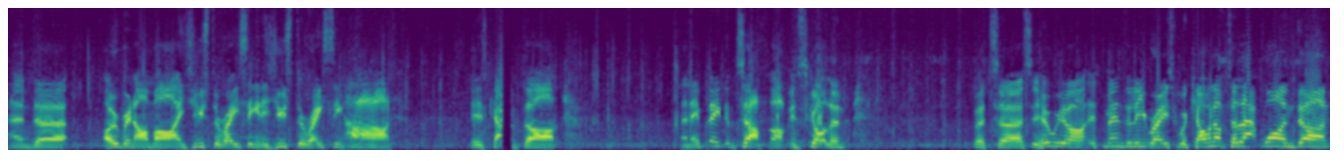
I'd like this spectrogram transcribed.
And uh, over in Armagh, he's used to racing and he's used to racing hard. Here's Captain Tharme. And they beat them tough up in Scotland. But uh, so here we are, it's men's elite race. We're coming up to lap one done.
